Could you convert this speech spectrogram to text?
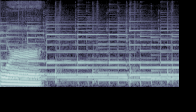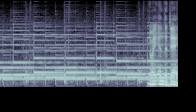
Or... Do I end the day?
